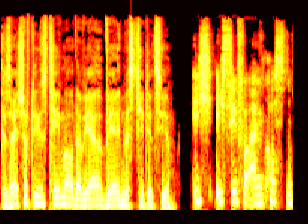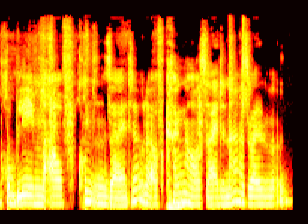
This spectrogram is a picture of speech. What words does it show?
gesellschaftliches Thema oder wer, wer investiert jetzt hier? Ich, ich sehe vor allem Kostenproblem auf Kundenseite oder auf mhm. Krankenhausseite, ne? Also weil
